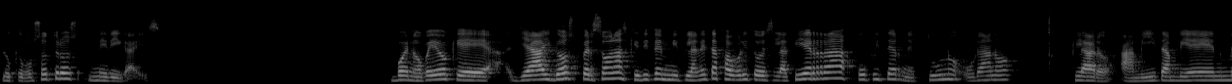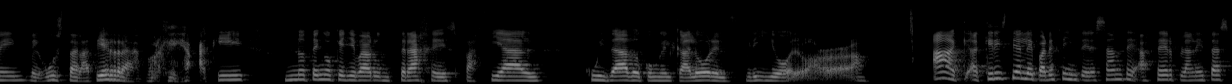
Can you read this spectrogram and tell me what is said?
lo que vosotros me digáis. Bueno, veo que ya hay dos personas que dicen mi planeta favorito es la Tierra, Júpiter, Neptuno, Urano. Claro, a mí también me, gusta la Tierra, porque aquí no tengo que llevar un traje espacial, cuidado con el calor, el frío. Ah, a Cristian le parece interesante hacer planetas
